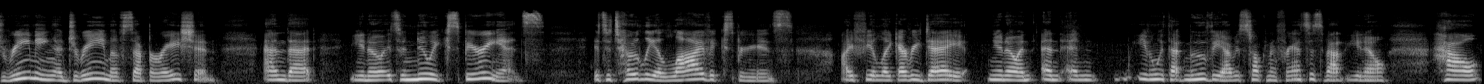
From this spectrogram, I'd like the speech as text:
dreaming a dream of separation and that, you know, it's a new experience. It's a totally alive experience I feel like every day, you know, and and and even with that movie, I was talking to Francis about, you know, how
